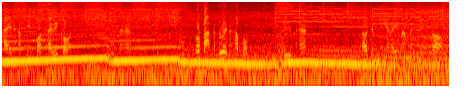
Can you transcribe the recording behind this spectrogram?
ภัยนะครับเน้นปลอดภัยไว้ก่อนนะฮะก็ฝากกันด้วยนะครับผมอย่าลืมนะฮะเราจะมี อ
